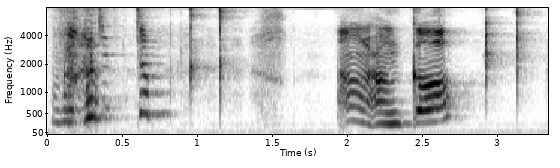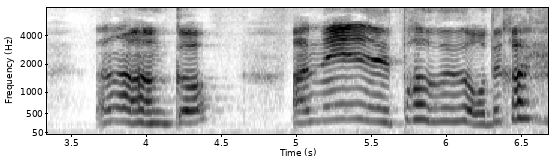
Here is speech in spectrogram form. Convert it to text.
편집점. 응, 안 꺼. 응, 안 꺼. 아니 다들 어디 갔냐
